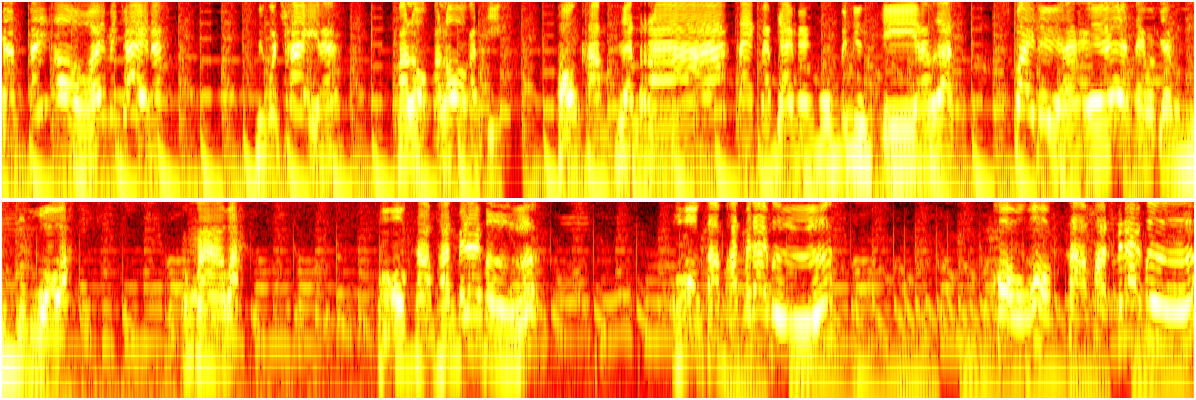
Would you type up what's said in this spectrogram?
จัดไปเอ๋ยไม่ใช่นะนึกว่าใช่นะ มาหลอกมาล่อกันอีก ทองคำเพื่อนรัก แตกแบบใยแมงมุมเป็นหนึ่งทีนะเพื่อนสไปเดอร์นะเออแตกแบบใยแมงมุมรัวๆว่ะ ต้องมาว่ะ ขอออกสามพันไม่ได้เบอร์ ขอออกสามพันไม่ได้เบอร์ขอผมออกสามพันไม่ได้เบอร์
